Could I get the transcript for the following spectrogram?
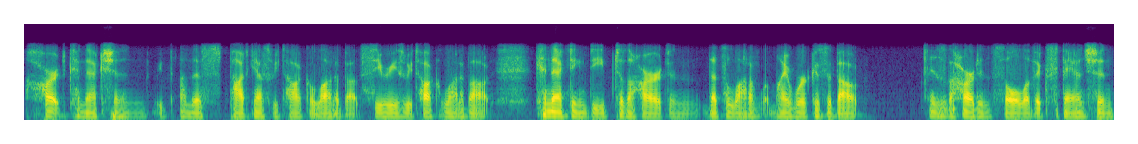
heart connection we, on this podcast we talk a lot about series we talk a lot about connecting deep to the heart and that's a lot of what my work is about is the heart and soul of expansion.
